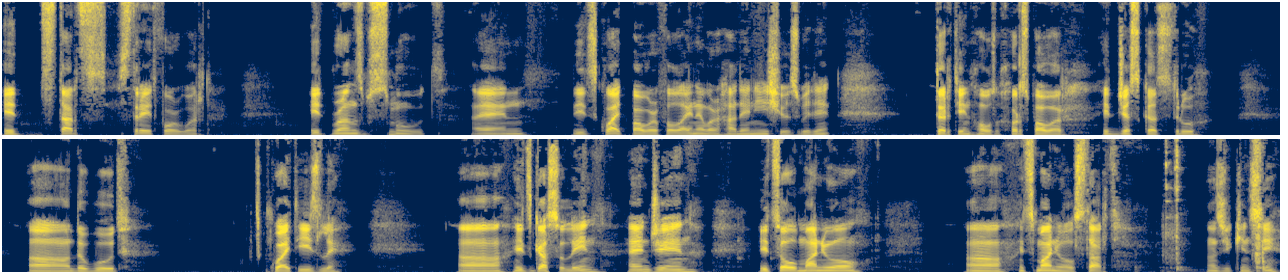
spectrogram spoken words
it starts straightforward it runs smooth and it's quite powerful. I never had any issues with it. 13 horsepower it just cuts through uh, the wood quite easily. Uh, it's gasoline engine. It's all manual. Uh, it's manual start as you can see.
